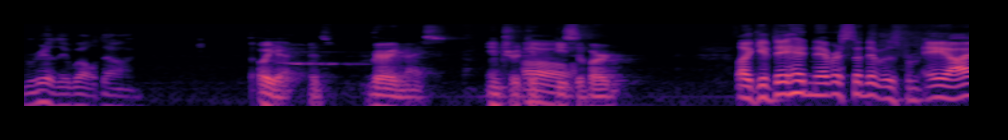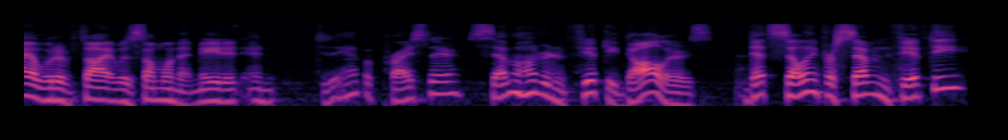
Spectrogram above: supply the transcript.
really well done. Oh yeah, it's very nice, intricate piece Oh. of art. Like if they had never said it was from AI, I would have thought it was someone that made it. And do they have a price there? Seven hundred and fifty dollars. That's selling for seven fifty.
